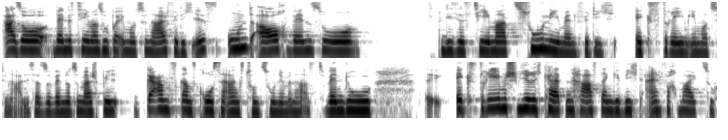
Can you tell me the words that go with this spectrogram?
also wenn das Thema super emotional für dich ist und auch wenn so dieses Thema Zunehmen für dich extrem emotional ist. Also wenn du zum Beispiel ganz, ganz große Angst vom Zunehmen hast, wenn du äh, extrem Schwierigkeiten hast, dein Gewicht einfach mal zu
